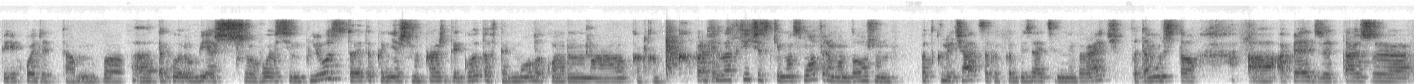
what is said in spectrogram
переходит там в а, такой рубеж 8+, то это, конечно, каждый год офтальмолог, он как, как профилактическим осмотром он должен подключаться как обязательный врач, потому что, опять же, та же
